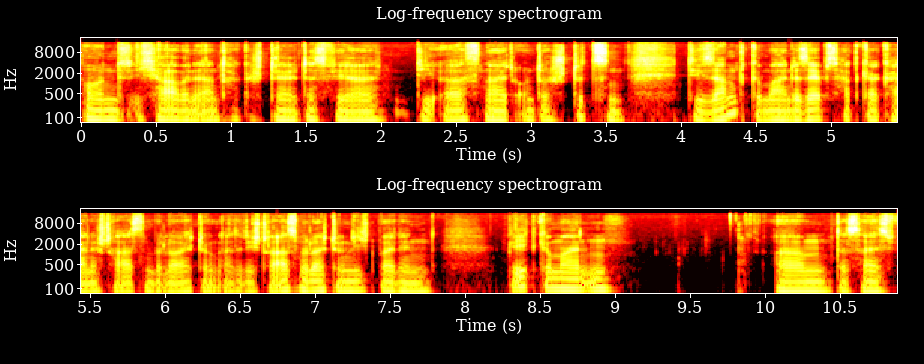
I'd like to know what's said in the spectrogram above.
Und ich habe den Antrag gestellt, dass wir die Earth Night unterstützen. Die Samtgemeinde selbst hat gar keine Straßenbeleuchtung. Also die Straßenbeleuchtung liegt bei den Gliedgemeinden. Ähm, das heißt,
